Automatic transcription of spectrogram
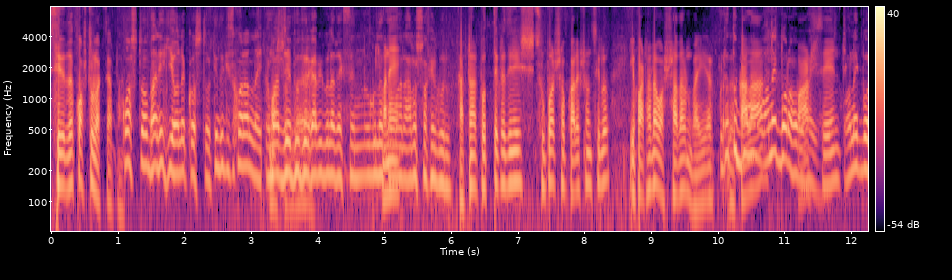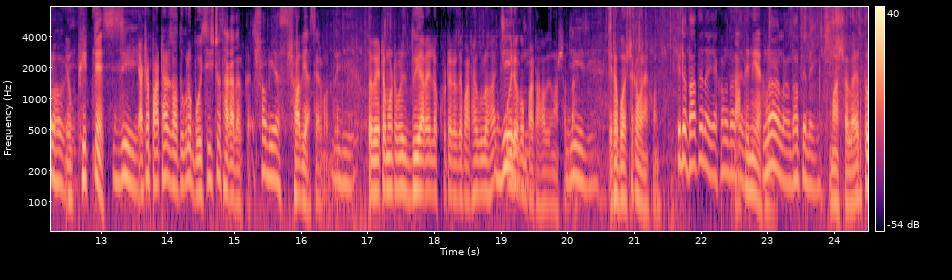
ছেড়ে দেওয়া কষ্ট লাগছে আপনার। কষ্ট মানে কি? অনেক কষ্ট কিন্তু কিছু করার নাই। আমার যে। দুধের গাভিগুলা দেখছেন ওগুলো মানে- আমার আরও শখের গরু। আপনার প্রত্যেকটা জিনিস সুপার সব কালেকশন ছিল। এই পাঠাটা অসাধারণ ভাই। আর তো কালার অনেক বড় হবে পার্সেন্ট অনেক বড় হবে। এবং ফিটনেস জি। একটা পাঠার যতগুলো বৈশিষ্ট্য থাকা দরকার। সবই আছে। সবই আছে এর মধ্যে। জি। তবে এটা মোটামুটি দুই আড়াই লক্ষ টাকার যে পাঠাগুলো হয় ওই রকম পাঠা হবে এটা বয়সটা কেমন এখন? এটা দাঁতে নাই এখনও দাঁতে নেই। না না দাঁতে নাই। তো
